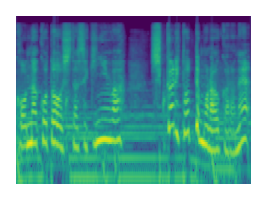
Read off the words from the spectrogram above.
こんなことをした責任はしっかり取ってもらうからね。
